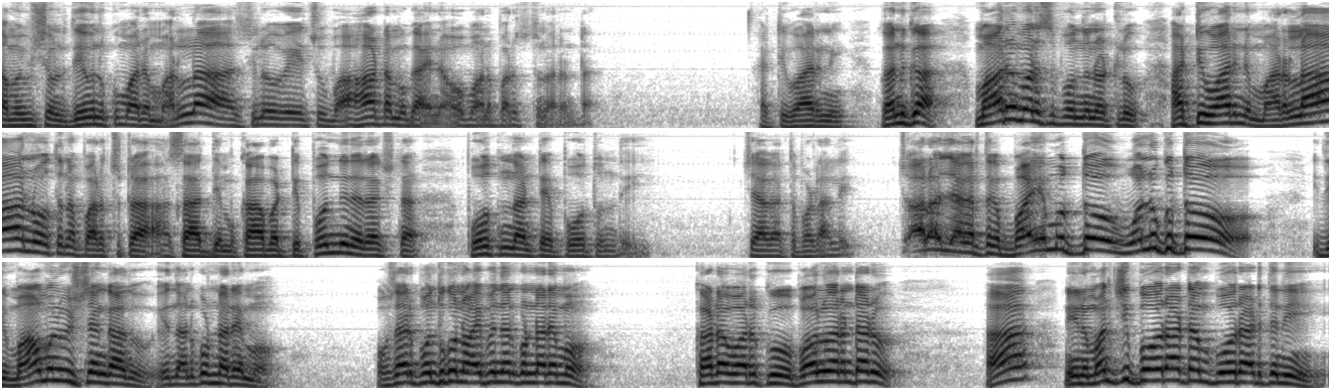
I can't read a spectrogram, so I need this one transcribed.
తమ విషయంలో దేవుని కుమారు మరలా శిలో వేయచ్చు బాహాటముగా ఆయన అవమానపరుస్తున్నారంట. అట్టి వారిని. కనుక మారు మనసు పొందినట్లు అట్టి వారిని మరలా నూతన పరచుట అసాధ్యం. కాబట్టి పొందిన రక్షణ పోతుందంటే పోతుంది. జాగ్రత్త పడాలి. చాలా జాగ్రత్తగా భయముతో వణుకుతో. ఇది మామూలు విషయం కాదు. ఏంది అనుకుంటున్నారేమో? ఒకసారి పొందుకున్నాం అయిపోయింది అనుకున్నారేమో కడ వరకు పౌలు గారు అంటారు నేను మంచి పోరాటం పోరాడితేని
